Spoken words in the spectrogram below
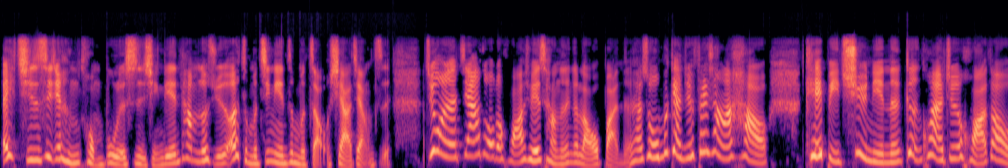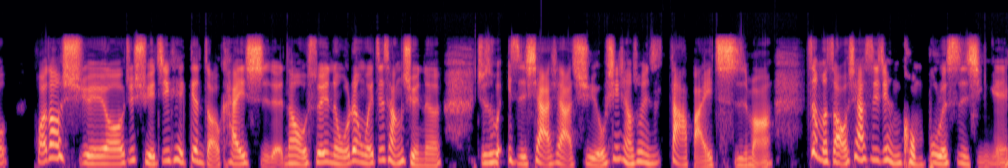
哎，其实是一件很恐怖的事情，连他们都觉得，哎，怎么今年这么早下这样子？结果呢，加州的滑雪场的那个老板呢，他说我们感觉非常的好，可以比去年呢更快，就是滑到。滑到雪哦，就雪季可以更早开始的。那我所以呢，我认为这场雪呢，就是会一直下下去。我心想说，你是大白痴吗？这么早下是一件很恐怖的事情诶，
